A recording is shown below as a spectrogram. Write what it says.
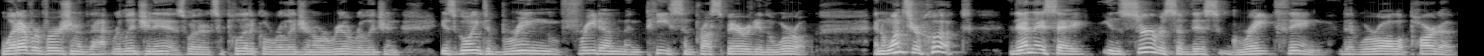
whatever version of that religion is, whether it's a political religion or a real religion, is going to bring freedom and peace and prosperity to the world. And once you're hooked, then they say, in service of this great thing that we're all a part of,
